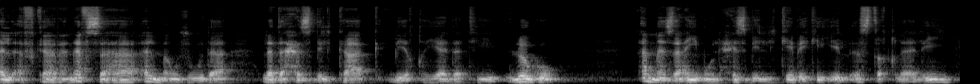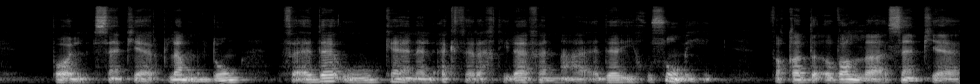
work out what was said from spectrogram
الأفكار نفسها الموجودة لدى حزب ال CAQ بقيادة لوغو. أما زعيم الحزب الكيبيكي الاستقلالي بول سان بيير بلاموندون فأداؤه كان الأكثر اختلافا مع أداء خصومه. فقد ظل سان بيير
